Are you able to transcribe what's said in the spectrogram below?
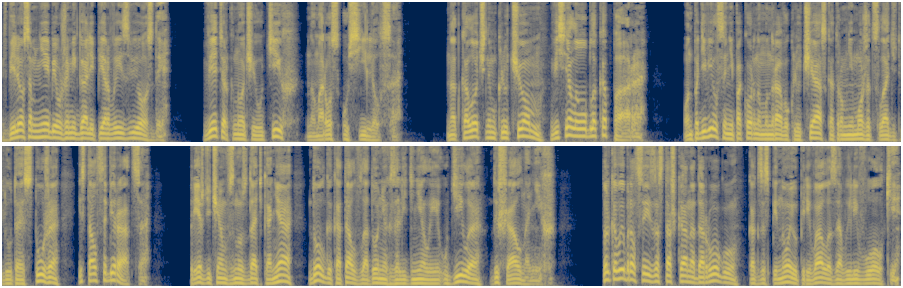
В белесом небе уже мигали первые звезды. Ветер к ночи утих, но мороз усилился. Над колочным ключом висело облако пара. Он подивился непокорному нраву ключа, с которым не может сладить лютая стужа, и стал собираться. Прежде чем взнуздать коня, долго катал в ладонях заледенелые удила, дышал на них. Только выбрался из-за стажка на дорогу, как за спиной у перевала завыли волки.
